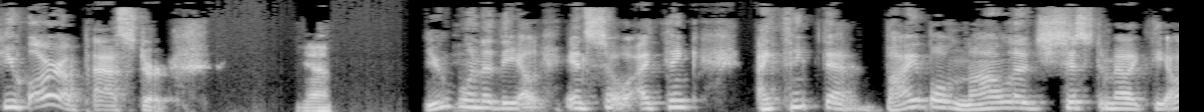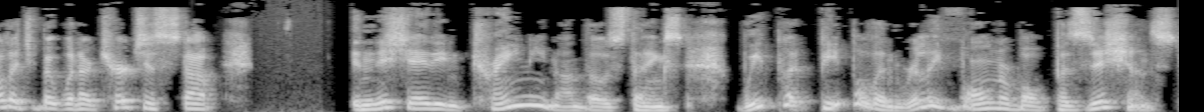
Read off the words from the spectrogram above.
you are a pastor. Yeah, you're one of the elders, and so I think I think that Bible knowledge, systematic theology. But when our churches stop initiating training on those things, we put people in really vulnerable positions.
